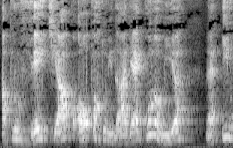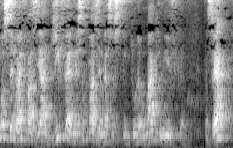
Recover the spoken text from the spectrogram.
aproveite a, a oportunidade, a economia, né? E você vai fazer a diferença fazendo essas pinturas magníficas, tá certo?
